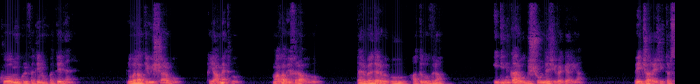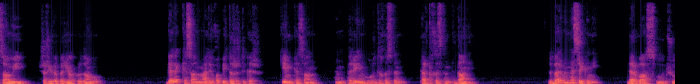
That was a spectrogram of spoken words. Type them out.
kom û kulfetên xwe tê de ne. Li welatê wî şer bû, Qiyamet bû. Mala wî xirabibû. Derbeder bibû, hatibû viran. Îdî nikaribû bi şûn de jî vegeriya. Vê carê jî tirsa wî ji Rêveberiya Kurdan bû. Gelek kesan me'dê xwe pê tirş dikir. Kêm kesan hin pereyên hûr dixistin, derdixistin, didanê. Li ber min nesekinî. Derbas bû çû.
